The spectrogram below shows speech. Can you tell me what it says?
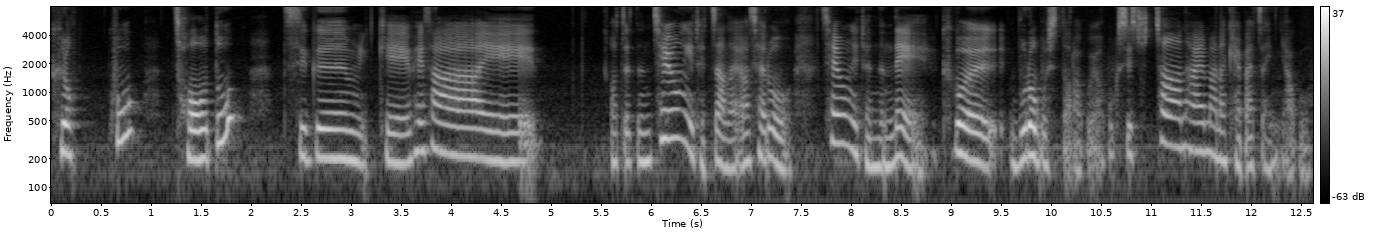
그렇고 저도 지금 이렇게 회사에 어쨌든 채용이 됐잖아요 새로 채용이 됐는데 그걸 물어보시더라고요 혹시 추천할 만한 개발자 있냐고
